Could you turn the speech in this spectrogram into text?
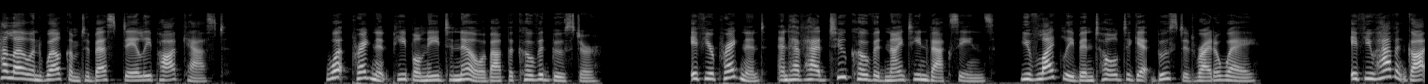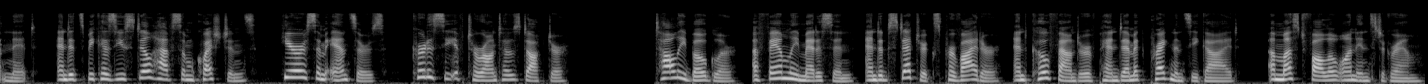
Hello and welcome to Best Daily Podcast. What pregnant people need to know about the COVID booster. If you're pregnant and have had two COVID 19 vaccines, you've likely been told to get boosted right away. If you haven't gotten it, and it's because you still have some questions, here are some answers, courtesy of Toronto's doctor. Tali Bogler, a family medicine and obstetrics provider and co founder of Pandemic Pregnancy Guide, a must follow on Instagram.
